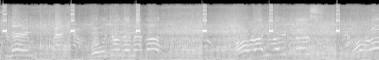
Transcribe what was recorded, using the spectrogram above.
What's your name? Amanda. What are we doing today, Amanda? Alright, you ready for this? Alright.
